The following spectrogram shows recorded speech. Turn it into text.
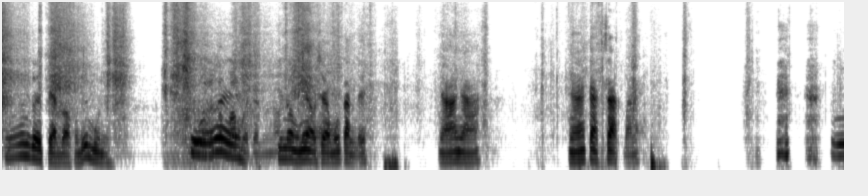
เอ้ยมันก็เลยแปดดอกคนด้วยมูล โอ้ยพอเบิดแล้วเนาะพี่น้องแมวแซวหมูตันเด้หยาหยาหยากากซากบ้าดนะโอ้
